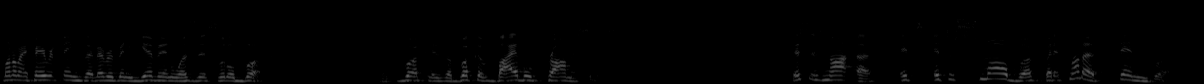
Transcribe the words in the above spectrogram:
one of my favorite things I've ever been given was this little book. This book is a book of Bible promises. This is not a, it's, it's a small book, but it's not a thin book.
